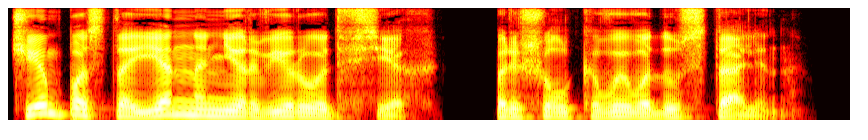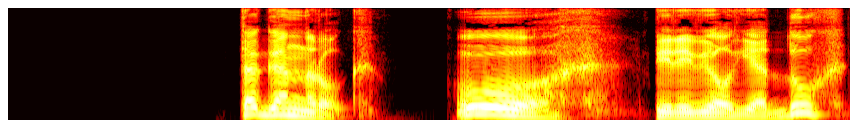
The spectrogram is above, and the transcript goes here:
чем постоянно нервирует всех, пришел к выводу Сталин. Таганрог. Ох, перевел я дух,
